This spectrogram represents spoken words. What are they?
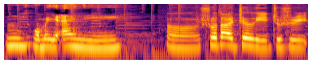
嗯，我们也爱你。嗯，说到这里就是，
